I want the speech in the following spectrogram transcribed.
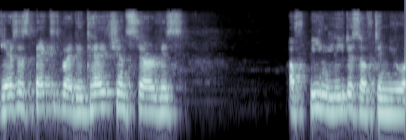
They are suspected by the intelligence service of being leaders of the new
